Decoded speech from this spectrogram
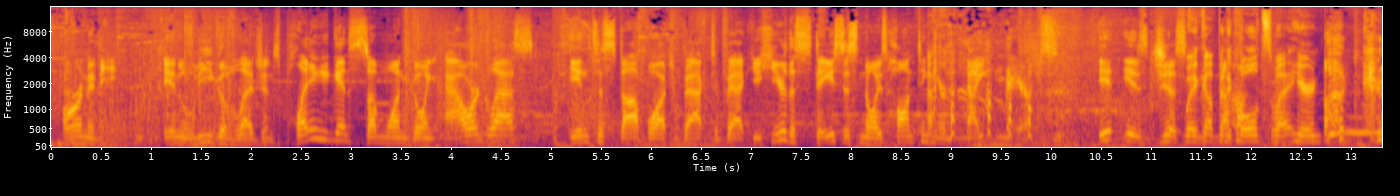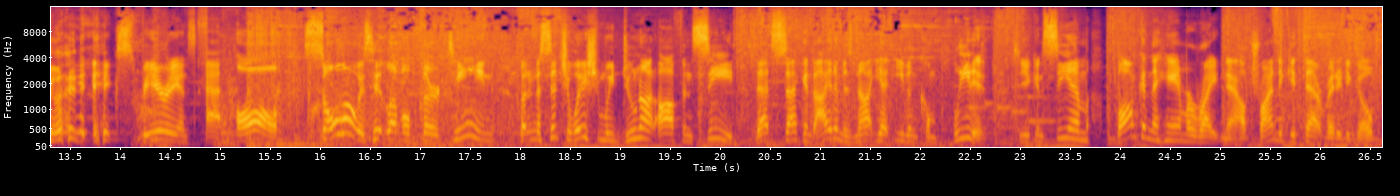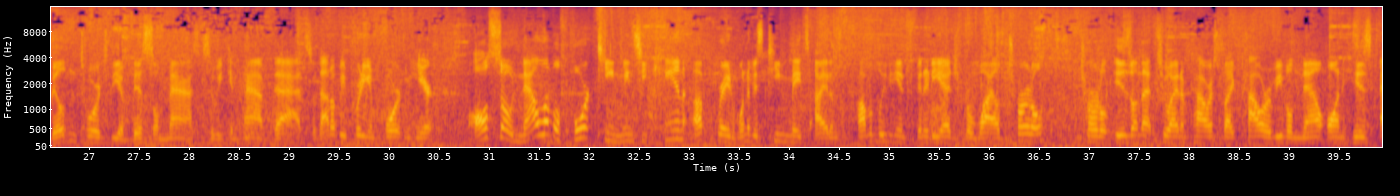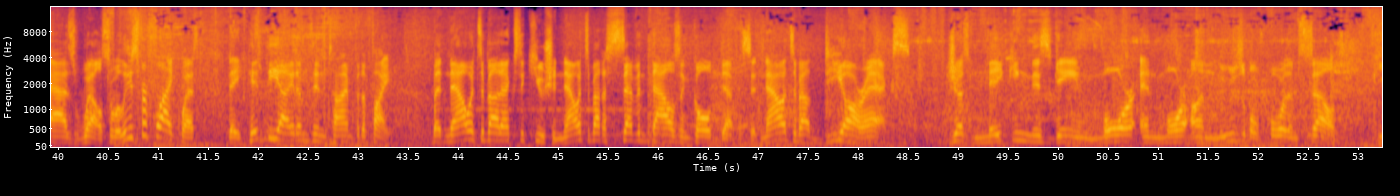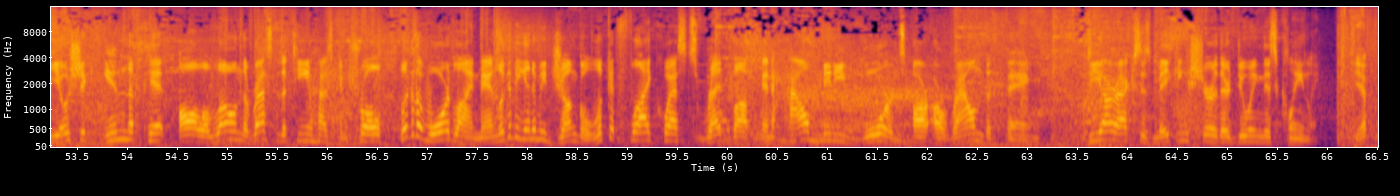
eternity in League of Legends. Playing against someone going hourglass into stopwatch back to back, you hear the stasis noise haunting your nightmares. It is just wake up in a cold sweat here. A good experience at all. Solo is hit level 13, but in a situation we do not often see, that second item is not yet even completed. So you can see him bonking the hammer right now, trying to get that ready to go, building towards the Abyssal Mask so we can have that. So that'll be pretty important here. Also, now level 14 means he can upgrade one of his teammates' items, probably the Infinity Edge for Wild Turtle. Turtle is on that two-item Power Spike. Power of Evil now on his as well. So at least for FlyQuest, they hit the items in time for the fight. But now it's about execution. Now it's about a 7,000 gold deficit. Now it's about DRX just making this game more and more unlosable for themselves. Pyosik in the pit all alone. The rest of the team has control. Look at the ward line, man. Look at the enemy jungle. Look at FlyQuest's red buff and how many wards are around the thing. DRX is making sure they're doing this cleanly. Yep.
